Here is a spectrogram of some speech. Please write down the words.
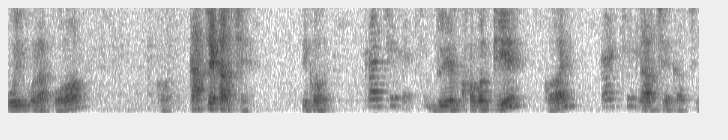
ওই বুড়া ক ক, কাছে কাছে। কি কয় কাছে কাছে। দুইয়ের খবর কি? কয়? কাছে কাছে। কাছে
